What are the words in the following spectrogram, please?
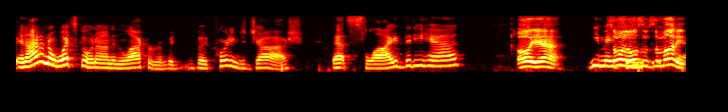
And I don't know what's going on in the locker room, but but according to Josh, that slide that he had, Oh yeah. he made Someone some owes him some money.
